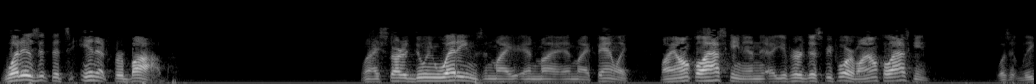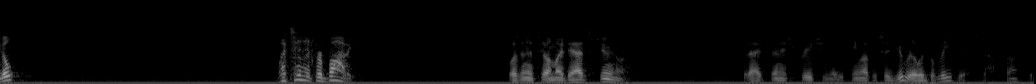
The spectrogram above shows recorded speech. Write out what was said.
What is it that's in it for Bob? when I started doing weddings in my in my in my family. My uncle asking, and you've heard this before. My uncle asking, was it legal? What's in it for Bobby? It wasn't until my dad's funeral that I had finished preaching that he came up and said, "You really believe this stuff, don't you?"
